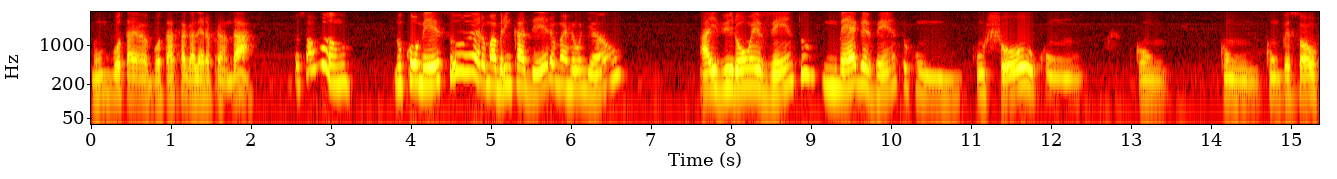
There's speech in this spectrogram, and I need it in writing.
vamos botar, botar essa galera para andar? O pessoal, vamos. No começo era uma brincadeira, uma reunião, aí virou um evento, um mega evento, com, com show, com, com, com, com o pessoal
